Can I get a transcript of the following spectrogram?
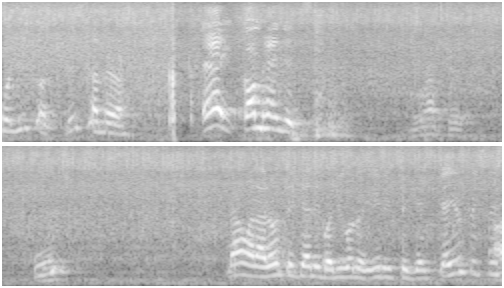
position this camera. Hey, come hang it. Hmm? That one, I don't think anybody gonna eat it again. Can you fix this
